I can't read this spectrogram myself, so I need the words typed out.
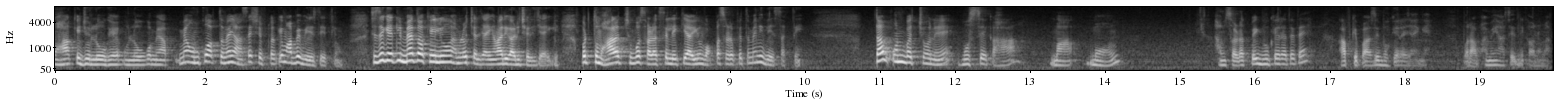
वहाँ के जो लोग हैं, उन लोगों को मैं आप, मैं उनको अब तो मैं यहाँ से शिफ्ट करके वहाँ पर भेज देती हूँ। जैसे कि मैं तो अकेली हूँ, हम लोग चल जाएँगे, हमारी गाड़ी चली जाएगी बट तुम्हारा सुबह सड़क से लेके आई हूँ, वापस सड़क पर तो मैं नहीं भेज सकती। तब उन बच्चों ने मुझसे कहा, माँ, मोम, हम सड़क पे ही भूखे रहते थे, आपके पास ही भूखे रह जाएँगे, पर आप हमें यहाँ से निकालो मत।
